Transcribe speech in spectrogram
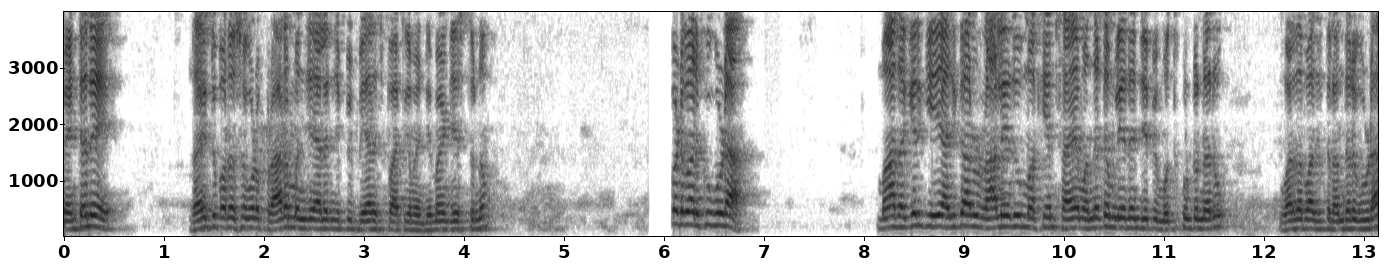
వెంటనే రైతు భరోసా కూడా ప్రారంభం చేయాలని చెప్పి బీఆర్ఎస్ పార్టీగా మేము డిమాండ్ చేస్తున్నాం. ఇప్పటి వరకు కూడా మా దగ్గరికి ఏ అధికారులు రాలేదు మాకేం సాయం అందటం లేదని చెప్పి మొత్తుకుంటున్నారు. వరద బాధితులందరూ కూడా.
